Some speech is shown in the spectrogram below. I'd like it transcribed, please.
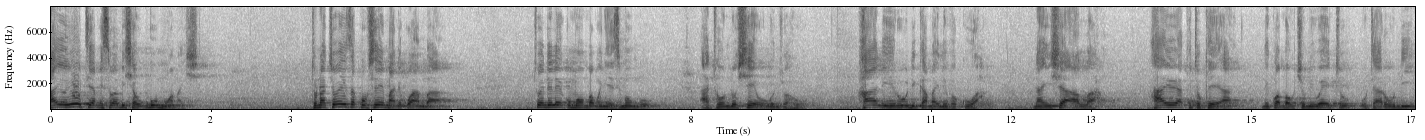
Hayo yote yamesababisha ugumu wa maisha. Tunachoweza kusema ni kwamba tuendelee kumwomba Mwenyezi Mungu atuondoshee ugonjwa huu, hali irudi kama ilivyokuwa, na insha Allah hayo yakitokea ni kwamba uchumi wetu utarudi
